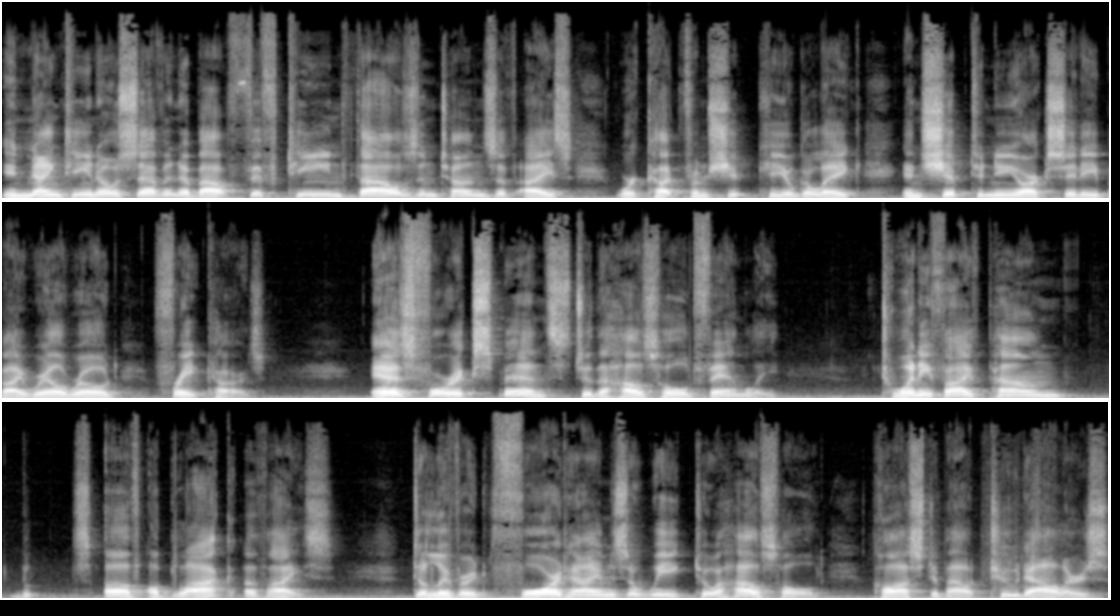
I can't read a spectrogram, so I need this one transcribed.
In 1907, about 15,000 tons of ice were cut from Cayuga Lake and shipped to New York City by railroad freight cars. As for expense to the household family, 25 pounds of a block of ice delivered four times a week to a household cost about $2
